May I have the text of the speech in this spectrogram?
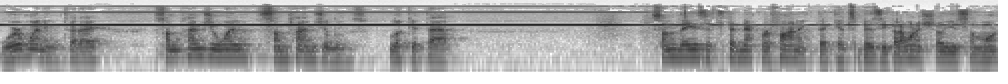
We're winning today. Sometimes you win, sometimes you lose. Look at that. Some days it's the necrophonic that gets busy, but I want to show you some more.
